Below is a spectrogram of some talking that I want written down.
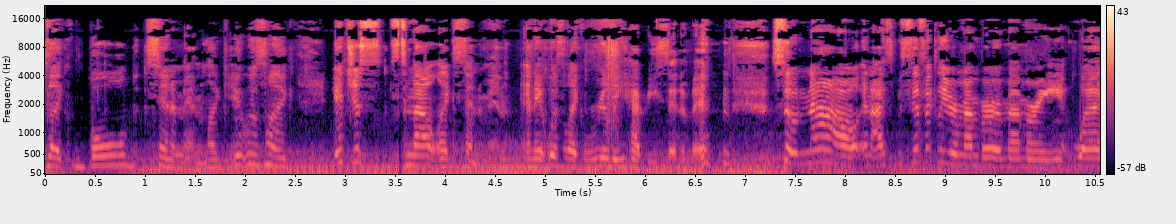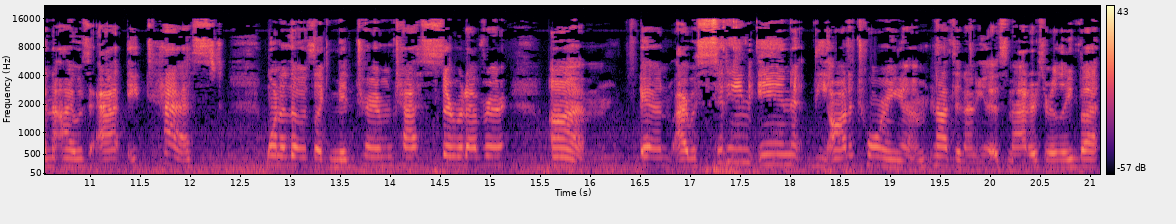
like bold cinnamon. Like it was like it just smelled like cinnamon, and it was like really heavy cinnamon. so now, and I specifically remember a memory when I was at a test, one of those like midterm tests or whatever. Um, and I was sitting in the auditorium. Not that any of this matters really, but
